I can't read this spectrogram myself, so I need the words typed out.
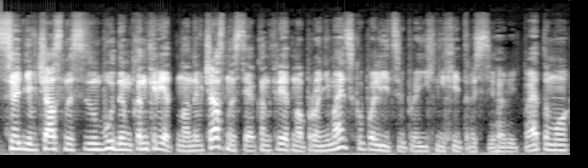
сьогодні, в ну, будемо конкретно, не в частності, а конкретно про німецьку поліцію, про їхні хитрості говорити. Тому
